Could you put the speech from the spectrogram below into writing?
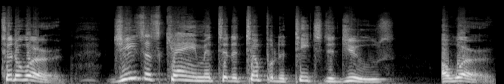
To the word. Jesus came into the temple to teach the Jews a word.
